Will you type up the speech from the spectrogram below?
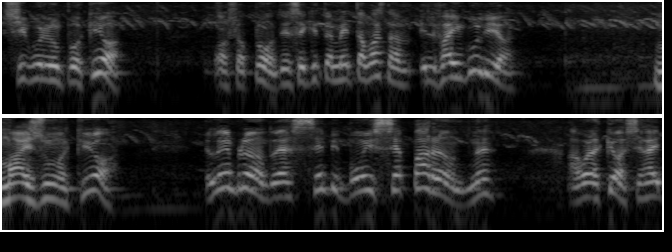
segura um pouquinho, ó, ó só, pronto, esse aqui também tá vacinado, ele vai engolir, ó. Mais um aqui, ó. Lembrando, é sempre bom ir separando, né? Agora aqui, ó, você vai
